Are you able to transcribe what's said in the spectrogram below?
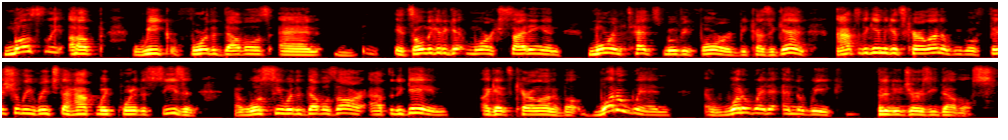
mostly up week for the Devils, and it's only going to get more exciting and more intense moving forward because again, after the game against Carolina, we will officially reach the halfway point of the season, and we'll see where the Devils are after the game against Carolina. But what a win and what a way to end the week for the New Jersey Devils.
